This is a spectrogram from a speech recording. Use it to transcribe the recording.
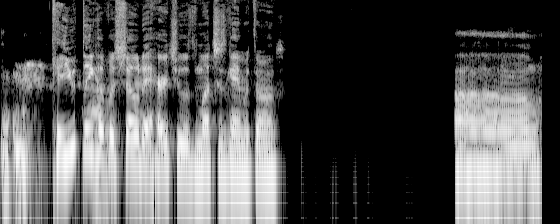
Can you think of a show that hurt you as much as Game of Thrones? Um,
